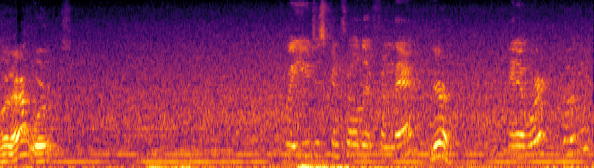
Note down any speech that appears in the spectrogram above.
Well, that works. Wait, you just controlled it from there? Yeah. And it worked, Logan?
